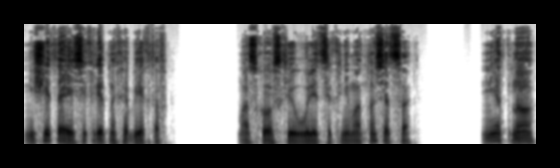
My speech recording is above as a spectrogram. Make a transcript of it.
не считая секретных объектов. Московские улицы к ним относятся? Нет, но...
